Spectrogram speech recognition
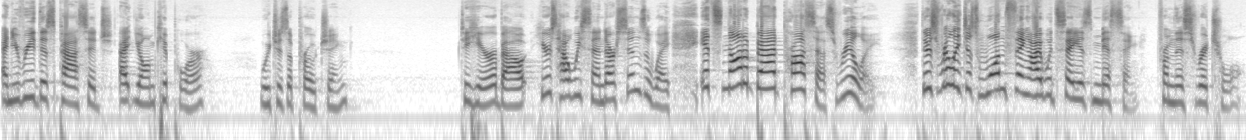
And you read this passage at Yom Kippur, which is approaching, to hear about here's how we send our sins away. It's not a bad process, really. There's really just one thing I would say is missing from this ritual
